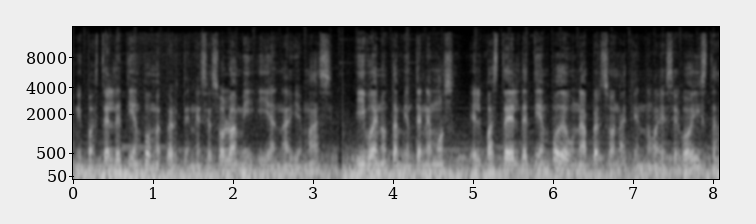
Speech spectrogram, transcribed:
mi pastel de tiempo me pertenece solo a mí y a nadie más. Y bueno, también tenemos el pastel de tiempo de una persona que no es egoísta.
